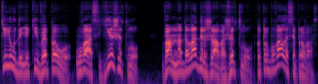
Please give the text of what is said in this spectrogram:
ті люди, які ВПО, у вас є житло, вам надала держава житло, потурбувалася про вас.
